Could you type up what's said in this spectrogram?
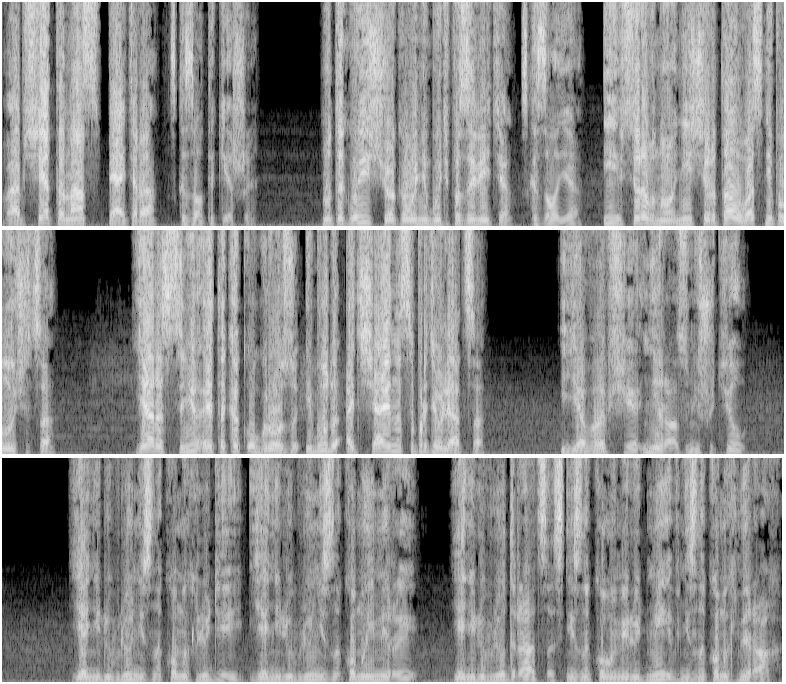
«Вообще-то нас пятеро», — сказал Такеши. «Ну так вы еще кого-нибудь позовите», — сказал я. «И все равно ни черта у вас не получится. Я расценю это как угрозу и буду отчаянно сопротивляться». И я вообще ни разу не шутил. Я не люблю незнакомых людей, я не люблю незнакомые миры, я не люблю драться с незнакомыми людьми в незнакомых мирах.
